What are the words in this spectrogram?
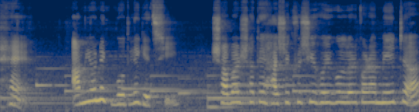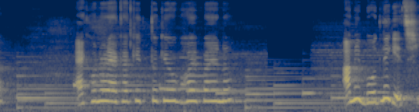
হ্যাঁ আমি অনেক বদলে গেছি। সবার সাথে হাসি খুশি হই হুল্লোড় করা মেয়েটা এখন আর একাকিত্ব কেউ ভয় পায় না। আমি বদলে গেছি।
